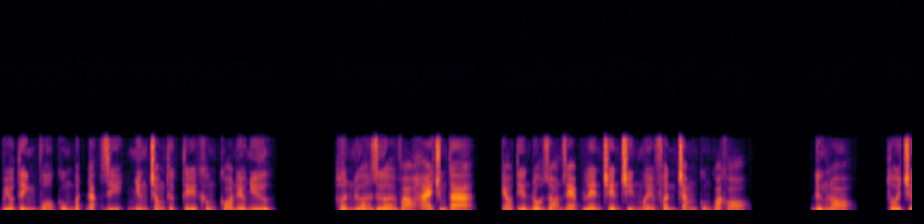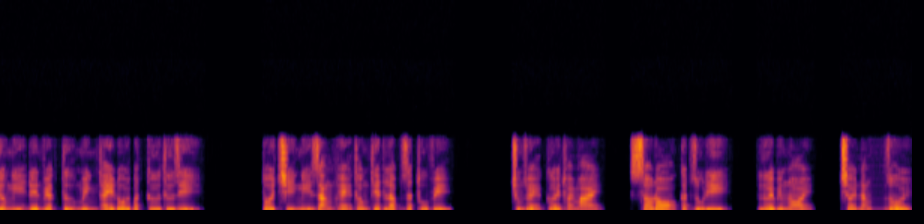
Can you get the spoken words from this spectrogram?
biểu tình vô cùng bất đắc dĩ nhưng trong thực tế không có nếu như. Hơn nữa dựa vào hai chúng ta, kéo tiến độ dọn dẹp lên trên chín mươi phần trăm cũng quá khó. Đừng lo, tôi chưa nghĩ đến việc tự mình thay đổi bất cứ thứ gì. Tôi chỉ nghĩ rằng hệ thống thiết lập rất thú vị. Trung duệ cười thoải mái, sau đó cất dù đi, lười biếng nói, trời nắng rồi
